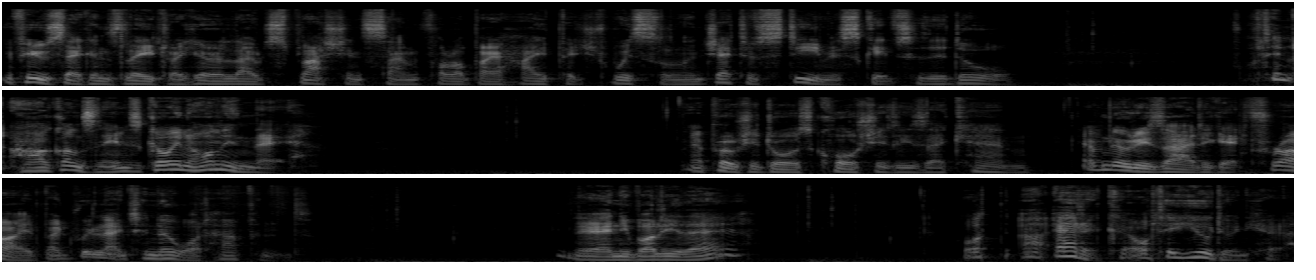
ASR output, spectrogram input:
A few seconds later I hear a loud splashing sound followed by a high-pitched whistle and a jet of steam escapes through the door. What in Argon's name is going on in there? I approach the door as cautiously as I can. I have no desire to get fried, but I'd really like to know what happened. Anybody there? What, uh, Eric, what are you doing here?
